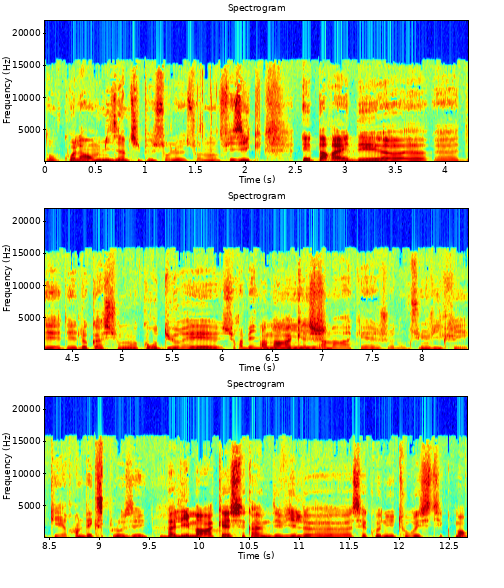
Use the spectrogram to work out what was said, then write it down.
Donc voilà, on mise un petit peu sur le, sur le monde physique. Et pareil, des, euh, euh, des, des locations courte durée sur Airbnb, À Marrakech. à Marrakech. Donc c'est une ville qui, qui est en train d'exploser. Bali, Marrakech, c'est quand même des villes euh, assez connues touristiquement.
